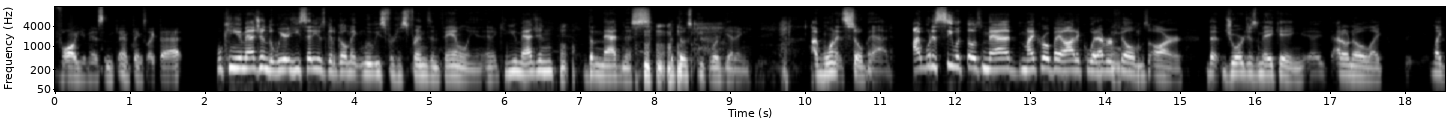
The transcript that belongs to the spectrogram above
volume is and, and things like that. Well, can you imagine the weird? He said he was going to go make movies for his friends and family, and and can you imagine the madness that those people are getting? I want it so bad. I want to see what those mad microbiotic whatever films are that George is making. Eh, I don't know, like like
